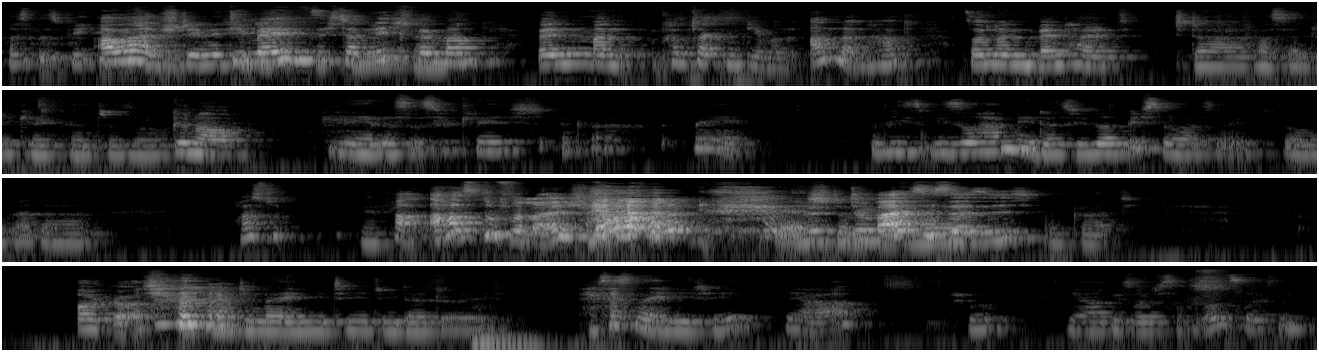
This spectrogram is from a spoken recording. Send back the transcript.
Was ist, wie, Aber nicht, die melden sich dann nicht, wenn man, wenn man Kontakt mit jemand anderen hat, sondern wenn halt da was entwickeln könnte. So. Genau. Nee, das ist wirklich einfach. Nee. Wieso haben die das? Wieso habe ich sowas nicht? So ein Radar. Hast du? Ja, hast du vielleicht? ja, stimmt, du weißt es ja nicht. Oh Gott. Oh Gott. Da kommt die Naivität wieder durch. Heißt das Naivität? Ja. Sure. Ja, wie soll ich das sonst heißen?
